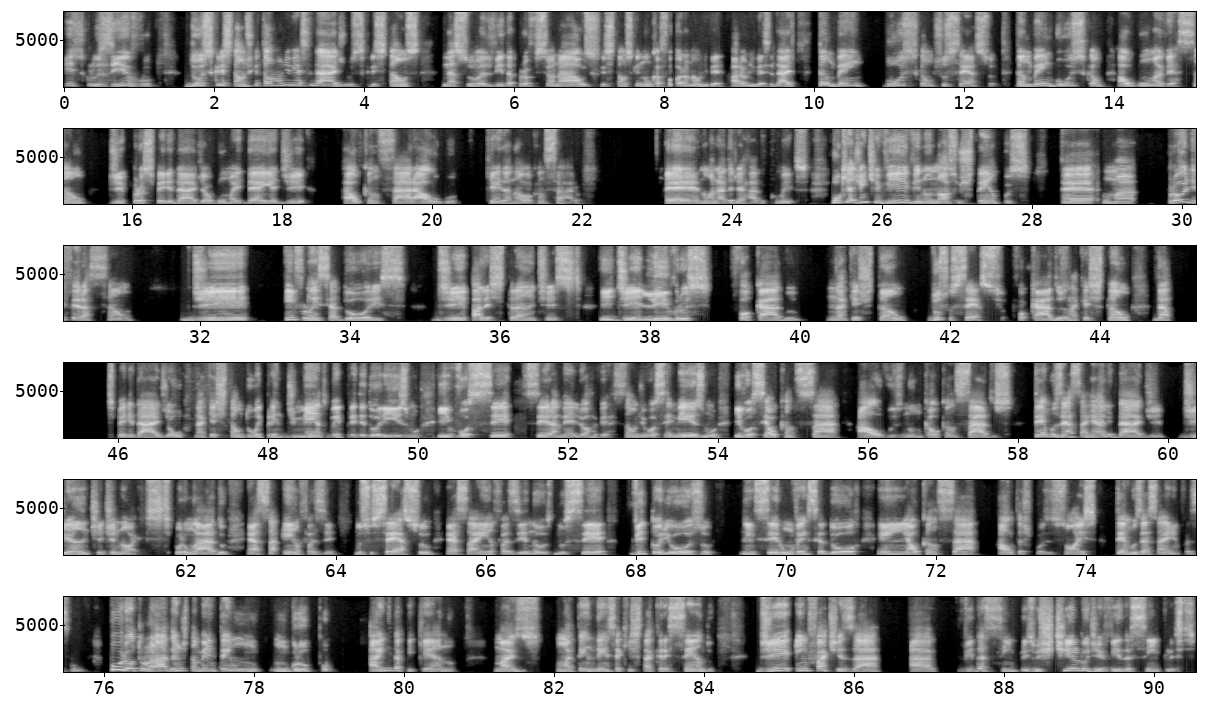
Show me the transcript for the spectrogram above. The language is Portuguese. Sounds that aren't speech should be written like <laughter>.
exclusivo dos cristãos que estão na universidade, os cristãos na sua vida profissional, os cristãos que nunca foram para a universidade, também buscam sucesso, também buscam alguma versão de prosperidade, alguma ideia de alcançar algo que ainda não alcançaram. É, não há nada de errado com isso. O que a gente vive nos nossos tempos é uma proliferação de influenciadores, de palestrantes e de livros focado na questão do sucesso, focados na questão da prosperidade ou na questão do empreendimento, do empreendedorismo e você ser a melhor versão de você mesmo e você alcançar alvos nunca alcançados, temos essa realidade diante de nós. Por um lado, essa ênfase no sucesso, essa ênfase no, no ser vitorioso, em ser um vencedor, em alcançar altas posições, temos essa ênfase. Por outro lado, a gente também tem um, um grupo ainda pequeno, mas uma tendência que está crescendo de enfatizar a vida simples, o estilo de vida simples.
